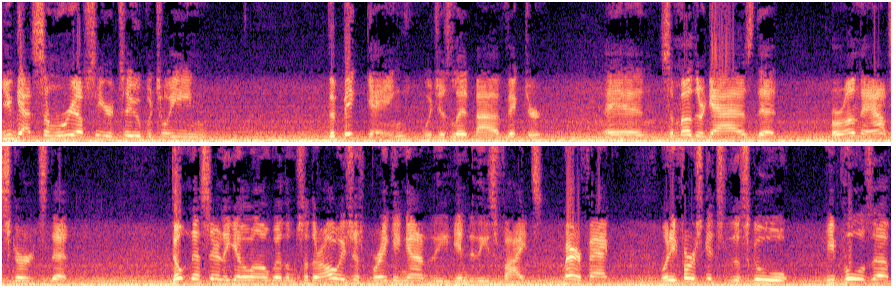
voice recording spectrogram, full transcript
you got some riffs here too between the big gang, which is led by Victor, and some other guys that are on the outskirts that don't necessarily get along with them. So they're always just breaking out the, into these fights. Matter of fact, when he first gets to the school, he pulls up.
